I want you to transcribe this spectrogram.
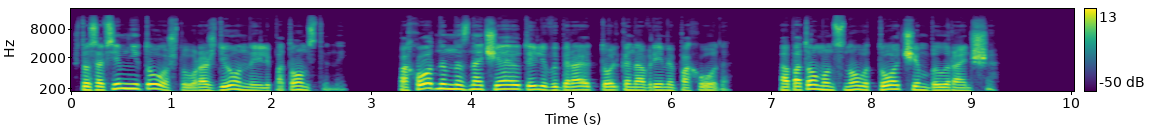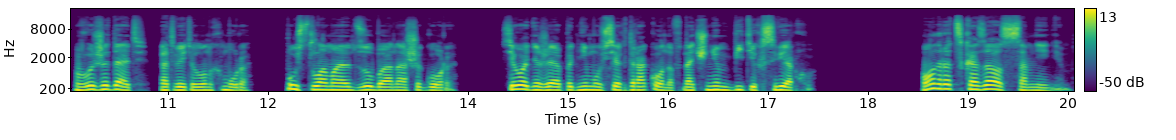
что совсем не то, что урожденный или потомственный. Походным назначают или выбирают только на время похода, а потом он снова то, чем был раньше. «Выжидать», — ответил он хмуро. «Пусть ломают зубы о наши горы. Сегодня же я подниму всех драконов, начнем бить их сверху». Он рад сказал с сомнением.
